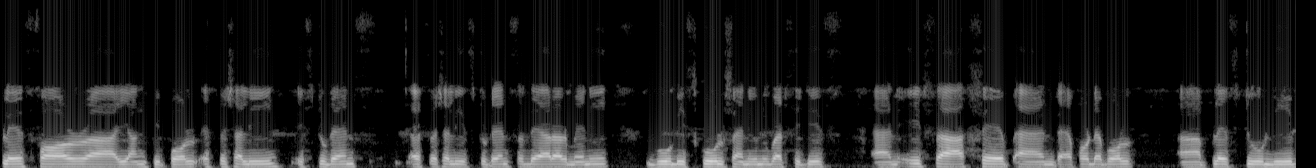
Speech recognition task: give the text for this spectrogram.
place for uh, young people, especially students. Especially students, there are many good schools and universities, and it's a safe and affordable uh, place to live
